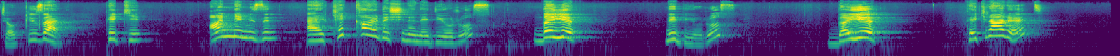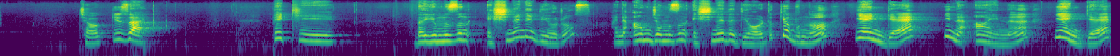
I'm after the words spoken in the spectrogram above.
Çok güzel. Peki annemizin erkek kardeşine ne diyoruz? Dayı. Ne diyoruz? Dayı. Tekrar et. Çok güzel. Peki dayımızın eşine ne diyoruz? Hani amcamızın eşine de diyorduk ya bunu. Yenge yine aynı. Yenge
